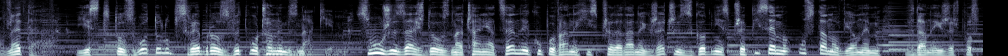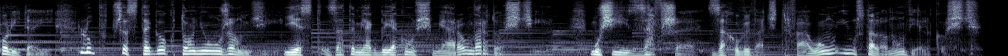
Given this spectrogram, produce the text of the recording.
Moneta jest to złoto lub srebro z wytłoczonym znakiem. Służy zaś do oznaczania ceny kupowanych i sprzedawanych rzeczy zgodnie z przepisem ustanowionym w danej Rzeczpospolitej lub przez tego, kto nią rządzi. Jest zatem jakby jakąś miarą wartości. Musi zawsze zachowywać trwałą i ustaloną wielkość.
